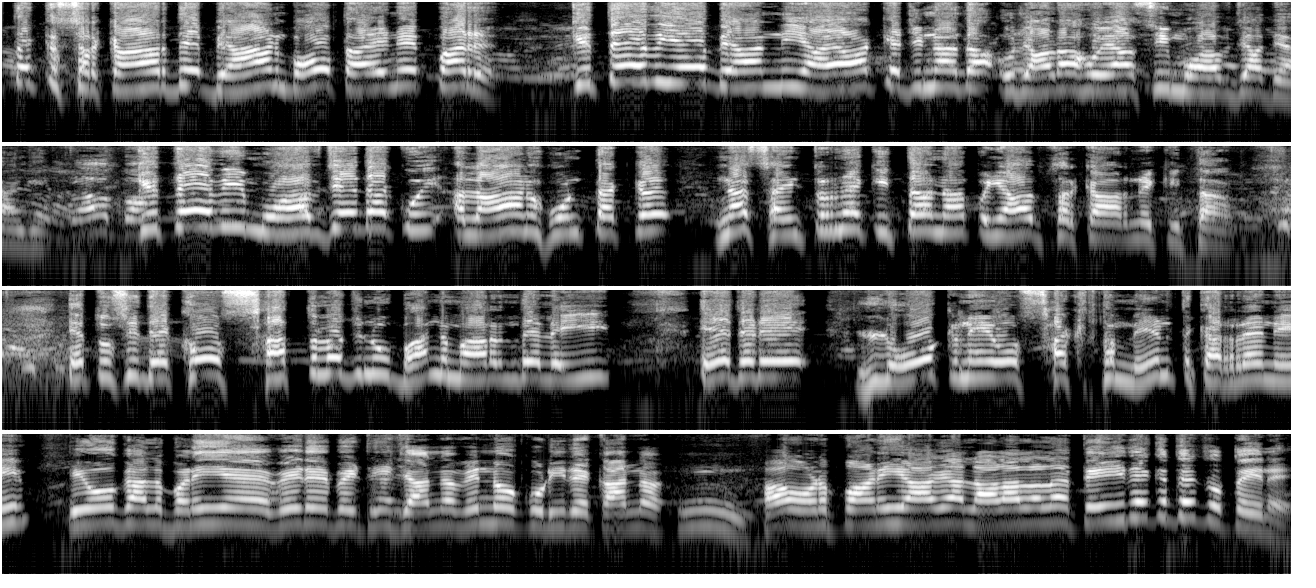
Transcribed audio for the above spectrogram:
ਤੱਕ ਸਰਕਾਰ ਦੇ ਬਿਆਨ ਬਹੁਤ ਆਏ ਨੇ ਪਰ ਕਿਤੇ ਵੀ ਇਹ ਬਿਆਨ ਨਹੀਂ ਆਇਆ ਕਿ ਜਿਨ੍ਹਾਂ ਦਾ ਉਜਾੜਾ ਹੋਇਆ ਸੀ ਮੁਆਵਜ਼ਾ ਦੇਾਂਗੇ ਕਿਤੇ ਵੀ ਮੁਆਵਜ਼ੇ ਦਾ ਕੋਈ ਐਲਾਨ ਹੁਣ ਤੱਕ ਨਾ ਸੈਂਟਰ ਨੇ ਕੀਤਾ ਨਾ ਪੰਜਾਬ ਸਰਕਾਰ ਨੇ ਕੀਤਾ। ਇਹ ਤੁਸੀਂ ਦੇਖੋ ਸਤਲੁਜ ਨੂੰ ਬੰਨ ਮਾਰਨ ਦੇ ਲਈ ਇਹ ਜਿਹੜੇ ਲੋਕ ਨੇ ਉਹ ਸਖਤ ਮਿਹਨਤ ਕਰ ਰਹੇ ਨੇ। ਇਹ ਉਹ ਗੱਲ ਬਣੀ ਐ ਵਿਹੜੇ ਬੈਠੀ ਜਨ ਵਿੰਨੋ ਕੁੜੀ ਦੇ ਕੰਨ। ਆ ਹੁਣ ਪਾਣੀ ਆ ਗਿਆ ਲਾਲਾ ਲਾਲਾ 23 ਦੇ ਕਿੱਥੇ ਸੁੱਤੇ ਨੇ?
